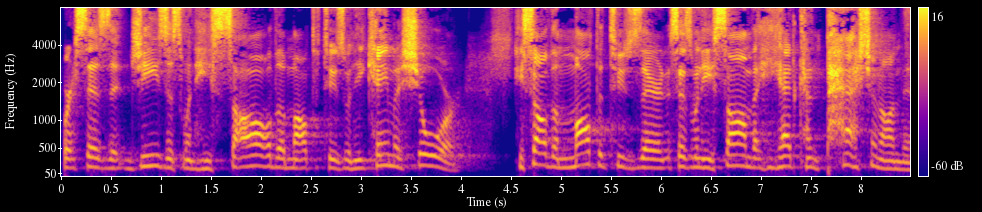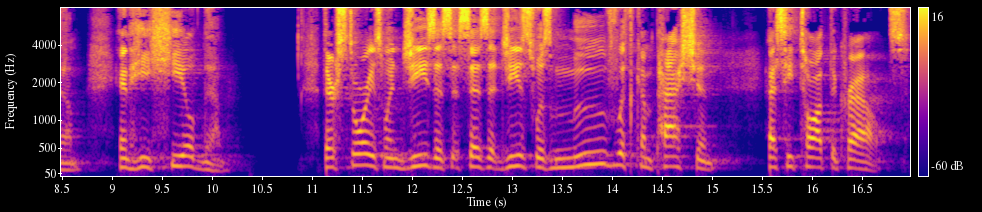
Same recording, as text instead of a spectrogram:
where it says that Jesus, when he saw the multitudes, when he came ashore, he saw the multitudes there, and it says when he saw them that he had compassion on them and he healed them. There are stories when Jesus, it says that Jesus was moved with compassion as he taught the crowds.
